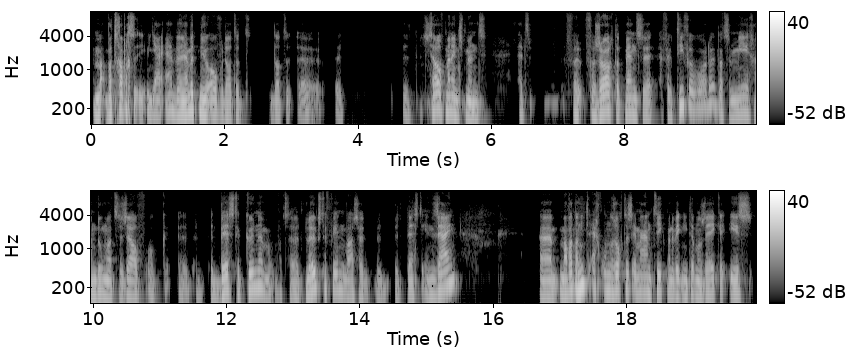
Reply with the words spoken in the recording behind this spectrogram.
Maar wat grappig is, ja, we hebben het nu over dat het, dat, uh, het, het zelfmanagement het verzorgt dat mensen effectiever worden, dat ze meer gaan doen wat ze zelf ook uh, het beste kunnen, wat ze het leukste vinden, waar ze het beste in zijn. Um, maar wat nog niet echt onderzocht is in mijn antiek, maar dat weet ik niet helemaal zeker, is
